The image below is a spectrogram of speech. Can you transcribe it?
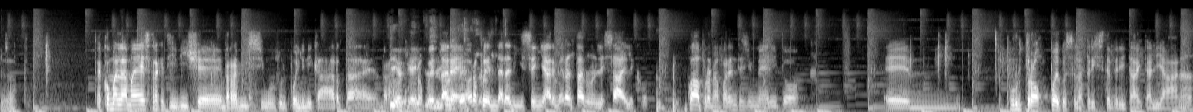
Esatto. È come la maestra che ti dice bravissimo sul foglio di carta, eh, bravo, Sì, ok, ora, puoi andare, ora puoi andare ad insegnare, ma in realtà non le sai le cose. Qua apro una parentesi in merito. Ehm, purtroppo, e questa è la triste verità italiana,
